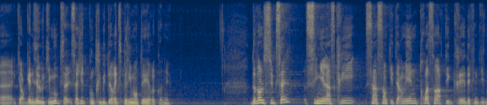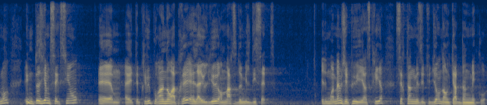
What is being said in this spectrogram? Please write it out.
euh, qui a organisé le Wikimook, il s'agit de contributeurs expérimentés et reconnus. Devant le succès, 6 000 inscrits, 500 qui terminent, 300 articles créés définitivement, une deuxième section a été prévue pour un an après, elle a eu lieu en mars 2017. Et moi-même, j'ai pu y inscrire certains de mes étudiants dans le cadre d'un de mes cours.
